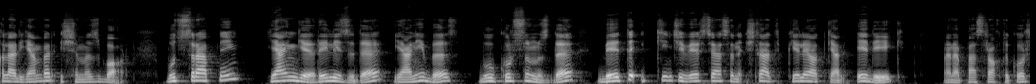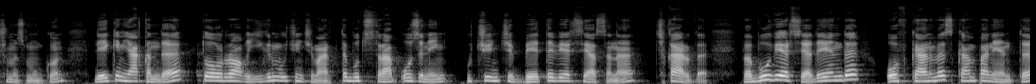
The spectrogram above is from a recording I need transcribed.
qiladigan bir ishimiz bor. Bootstrapning yangi relizida, ya'ni biz bu kursimizda beta 2 versiyasini ishlatib kelayotgan edik. Mana pastroqda ko'rishimiz mumkin, lekin yaqinda to'g'riroq 23-martda Bootstrap o'zining 3-beta versiyasini chiqardi va bu versiyada endi off canvas komponenti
